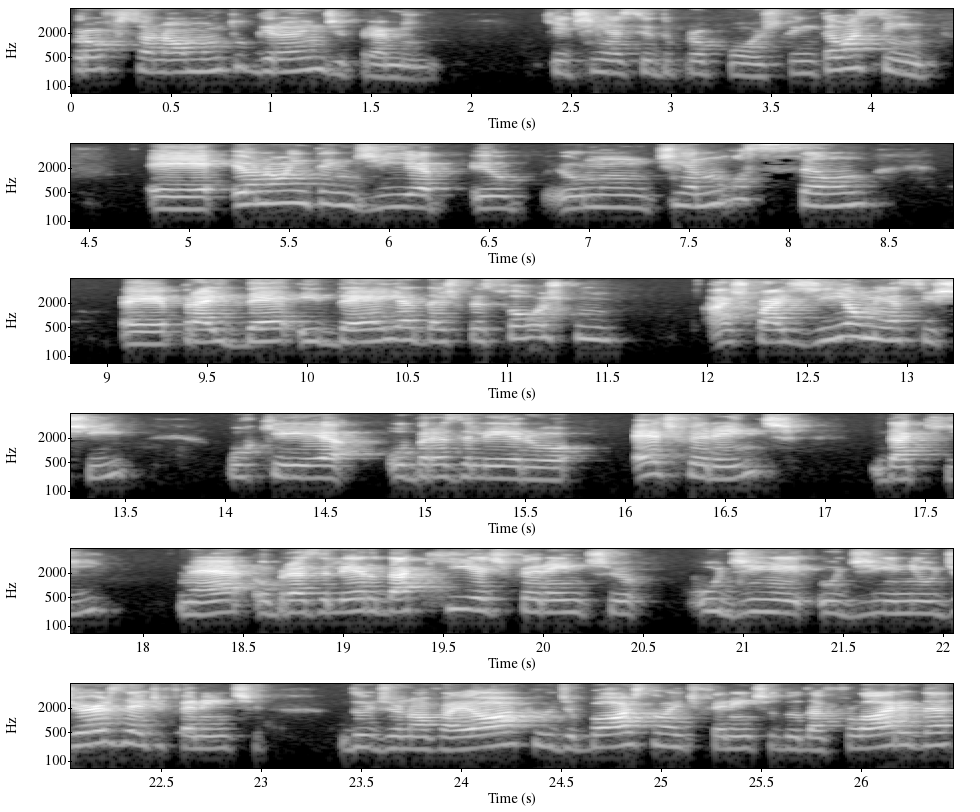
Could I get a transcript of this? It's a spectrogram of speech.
profissional muito grande para mim que tinha sido proposto. Então, assim, é, eu não entendia, eu, eu não tinha noção é, para a ideia, ideia das pessoas com as quais iam me assistir, porque o brasileiro é diferente daqui, né? O brasileiro daqui é diferente, o de, o de New Jersey é diferente do de Nova York, o de Boston é diferente do da Flórida,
